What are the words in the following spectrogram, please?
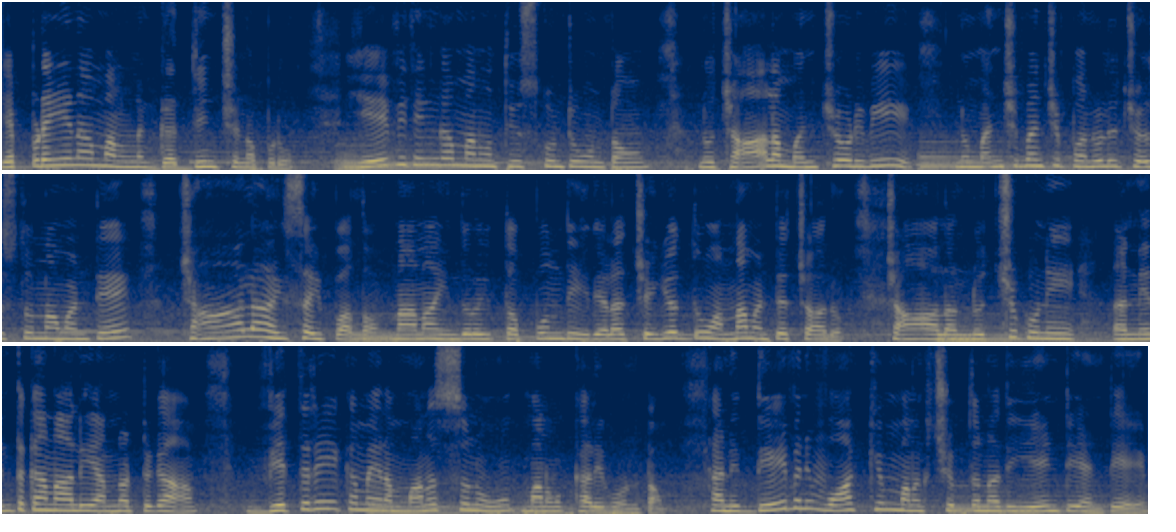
ఎప్పుడైనా మనల్ని గద్దించినప్పుడు ఏ విధంగా మనం తీసుకుంటూ ఉంటాం? నువ్వు చాలా మంచోడివి నువ్వు మంచి మంచి పనులు చేస్తున్నావంటే చాలా ఐస్ అయిపోతాం నానా ఇందులో ఇది తప్పు ఉంది ఇది ఎలా చెయ్యొద్దు అన్నామంటే చాలు. చాలా నొచ్చుకుని నన్ను ఎంత కనాలి అన్నట్టుగా వ్యతిరేకమైన మనస్సును మనం కలిగి ఉంటాం. కానీ దేవుని వాక్యం మనకు చెప్తున్నది ఏంటి అంటే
